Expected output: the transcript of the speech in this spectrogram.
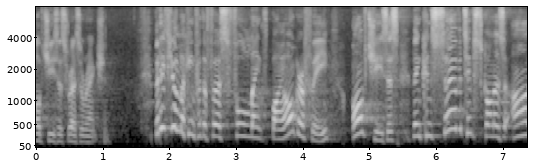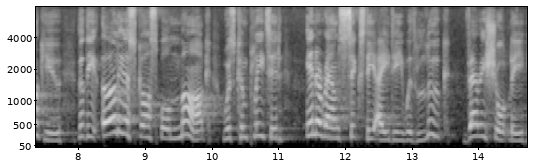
of Jesus' resurrection. But if you're looking for the first full length biography of Jesus, then conservative scholars argue that the earliest gospel, Mark, was completed in around 60 AD, with Luke very shortly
